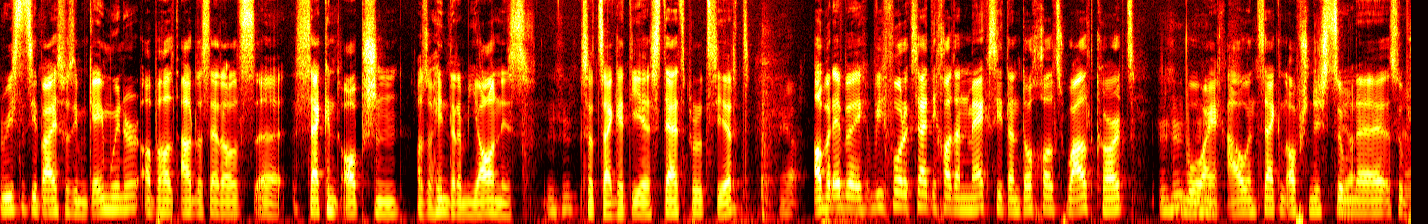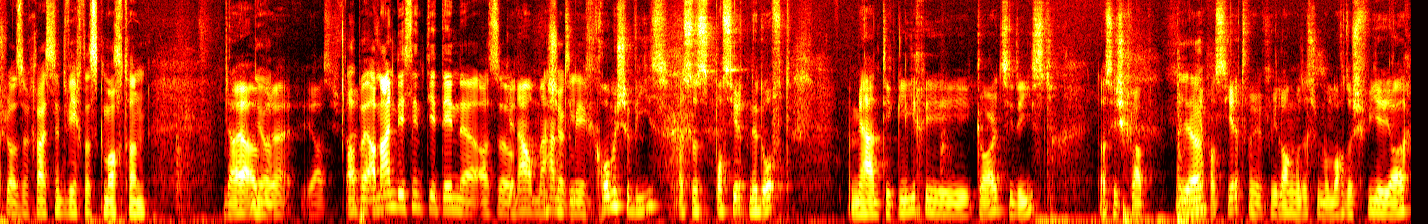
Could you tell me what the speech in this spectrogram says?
Recency Bias von seinem Game Winner, aber halt auch, dass er als äh, Second Option, also hinter dem Janis, sozusagen die Stats produziert. Ja. Aber eben, wie vorher gesagt, ich habe dann Maxi dann doch als Wildcard, Mhm. wo eigentlich auch ein Second Option ist zum äh, Subspiel. Also ich weiß nicht, wie ich das gemacht habe. Ja, ja, aber äh, ja, es ist fair. Aber am Ende sind die drin, also Genau, wir haben ja gleich. komischerweise, also es passiert nicht oft, wir haben die gleichen Guards in der East. Das ist, glaube ich, Ja. nie passiert. Wie, wie lange wir das schon machen? Das ist vier Jahre.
